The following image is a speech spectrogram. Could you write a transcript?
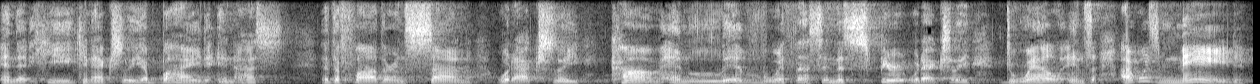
and that He can actually abide in us. That the Father and Son would actually come and live with us, and the Spirit would actually dwell inside. I was made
